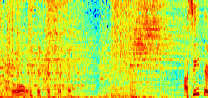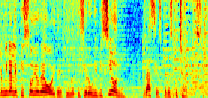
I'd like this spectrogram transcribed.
Claro. Así termina el episodio de hoy de Tu Noticiero Univisión. Gracias por escucharnos.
